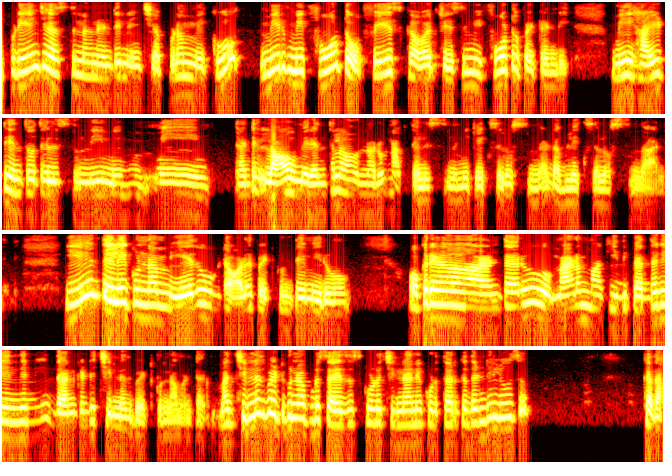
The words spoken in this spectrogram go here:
ఇప్పుడు ఏం చేస్తున్నానంటే నేను చెప్పడం మీకు మీరు మీ ఫోటో ఫేస్ కవర్ చేసి మీ ఫోటో పెట్టండి. మీ హైట్ ఎంతో తెలుస్తుంది మీ మీ అంటే లావ్ మీరు ఎంత లావు ఉన్నారో నాకు తెలుస్తుంది. మీకు ఎక్సెల్ వస్తుందా డబుల్ ఎక్సెల్ వస్తుందా అనేది. ఏం తెలియకుండా ఏదో ఒకటి ఆర్డర్ పెట్టుకుంటే మీరు ఒకరు అంటారు మేడం మాకు ఇది పెద్దగా ఏందని దానికంటే చిన్నది పెట్టుకున్నామంటారు మరి చిన్నది పెట్టుకున్నప్పుడు సైజెస్ కూడా చిన్ననే కుడతారు కదండి లూజు? కదా?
